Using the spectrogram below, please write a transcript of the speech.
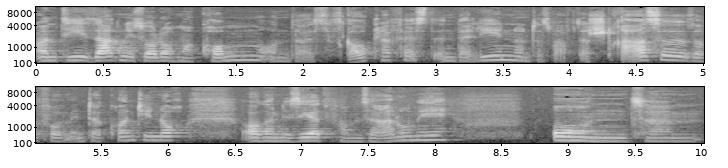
Und die sagten, ich soll doch mal kommen. Und da ist das Gauklerfest in Berlin und das war auf der Straße, also vor dem Interconti noch, organisiert vom Salome. Und ähm,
